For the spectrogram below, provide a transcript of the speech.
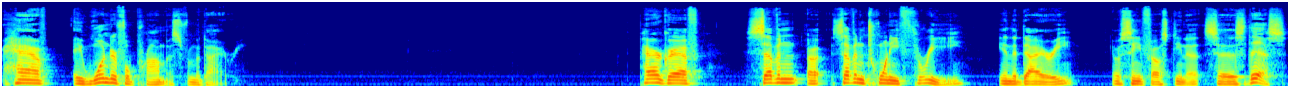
have a wonderful promise from the diary. Paragraph 7, uh, 723 in the diary of St. Faustina says this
